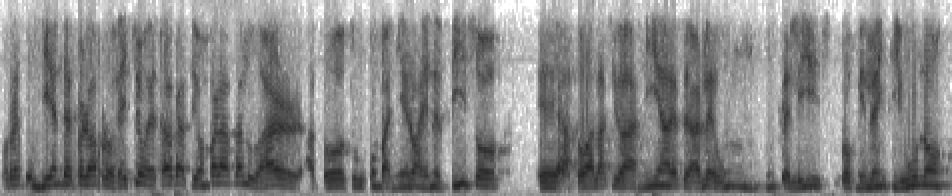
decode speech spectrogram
correspondientes, pero aprovecho esta ocasión para saludar a todos tus compañeros ahí en el piso, a toda la ciudadanía, desearle un, un feliz 2021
